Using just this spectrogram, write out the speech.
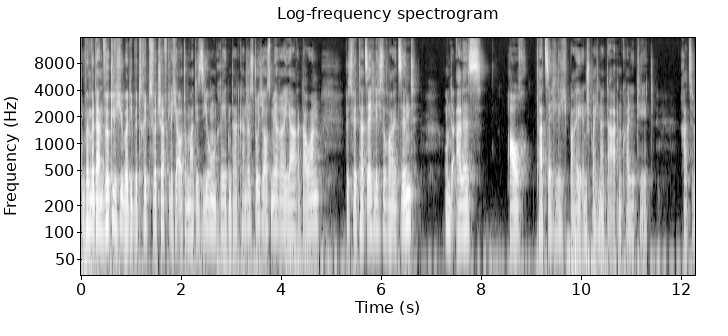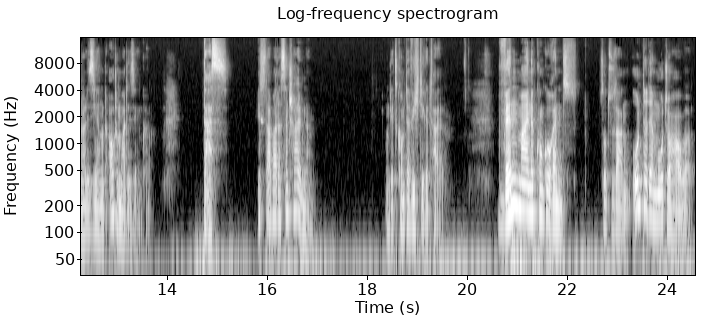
und wenn wir dann wirklich über die betriebswirtschaftliche Automatisierung reden, dann kann das durchaus mehrere Jahre dauern, bis wir tatsächlich so weit sind und alles auch tatsächlich bei entsprechender Datenqualität rationalisieren und automatisieren können. Das ist aber das Entscheidende. Und jetzt kommt der wichtige Teil. Wenn meine Konkurrenz sozusagen unter der Motorhaube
